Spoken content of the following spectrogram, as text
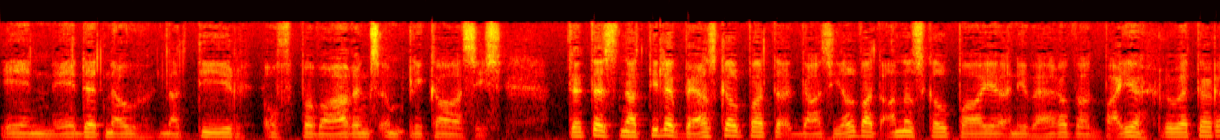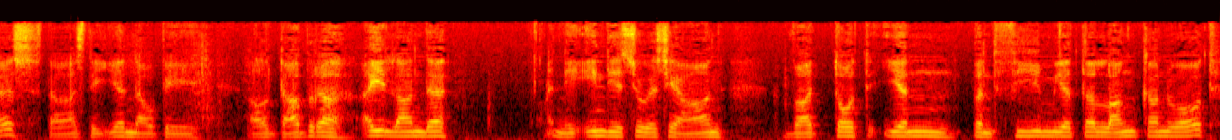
en het dit nou natuur of bewaringsimplikasies dit is natuurlik berskilpad daar's heelwat ander skilpaaie in die wêreld wat baie groter is. Daar's die een nou op die Aldabra eilande in die Indiese Oseaan wat tot 1.4 meter lank kan word.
